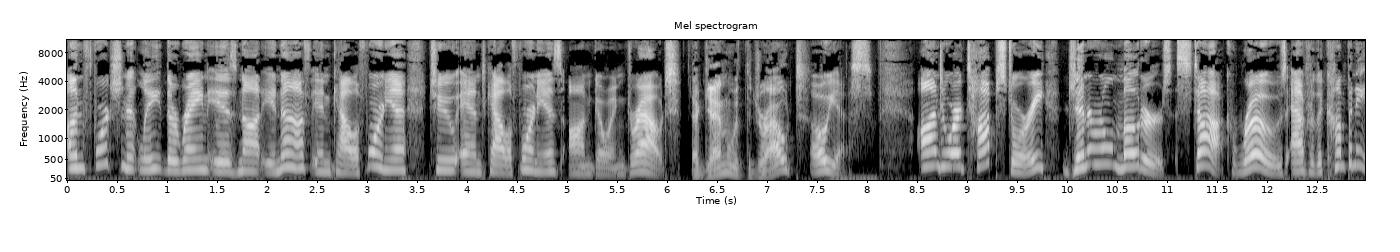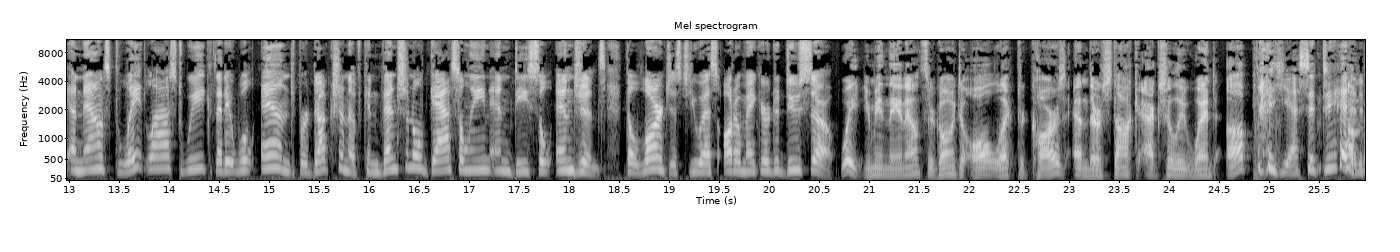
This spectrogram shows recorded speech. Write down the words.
Unfortunately, the rain is not enough in California to end California's ongoing drought. Again with the drought? Oh, yes. On to our top story General Motors stock rose after the company announced late last week that it will end production of conventional gasoline and diesel engines, the largest U.S. automaker to do so. Wait, you mean they announced they're going to all electric cars and their stock actually went up? yes, it did. Um,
